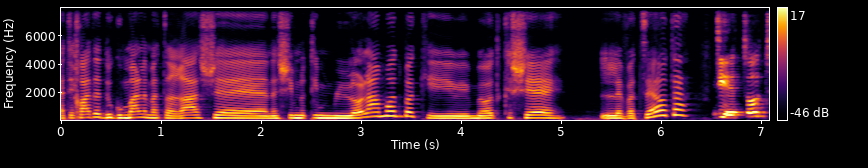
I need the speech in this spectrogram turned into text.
את יכולה לתת דוגמה למטרה שאנשים נוטים לא לעמוד בה, כי מאוד קשה לבצע אותה? דיאטות.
